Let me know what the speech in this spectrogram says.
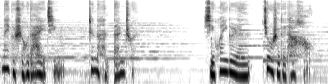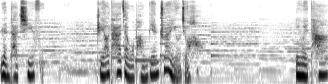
那个时候的爱情真的很单纯，喜欢一个人就是对他好。任他欺负，只要他在我旁边转悠就好。因为他，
